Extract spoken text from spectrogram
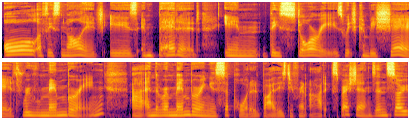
all of this knowledge is embedded in these stories, which can be shared through remembering. Uh, and the remembering is supported by these different art expressions. And so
